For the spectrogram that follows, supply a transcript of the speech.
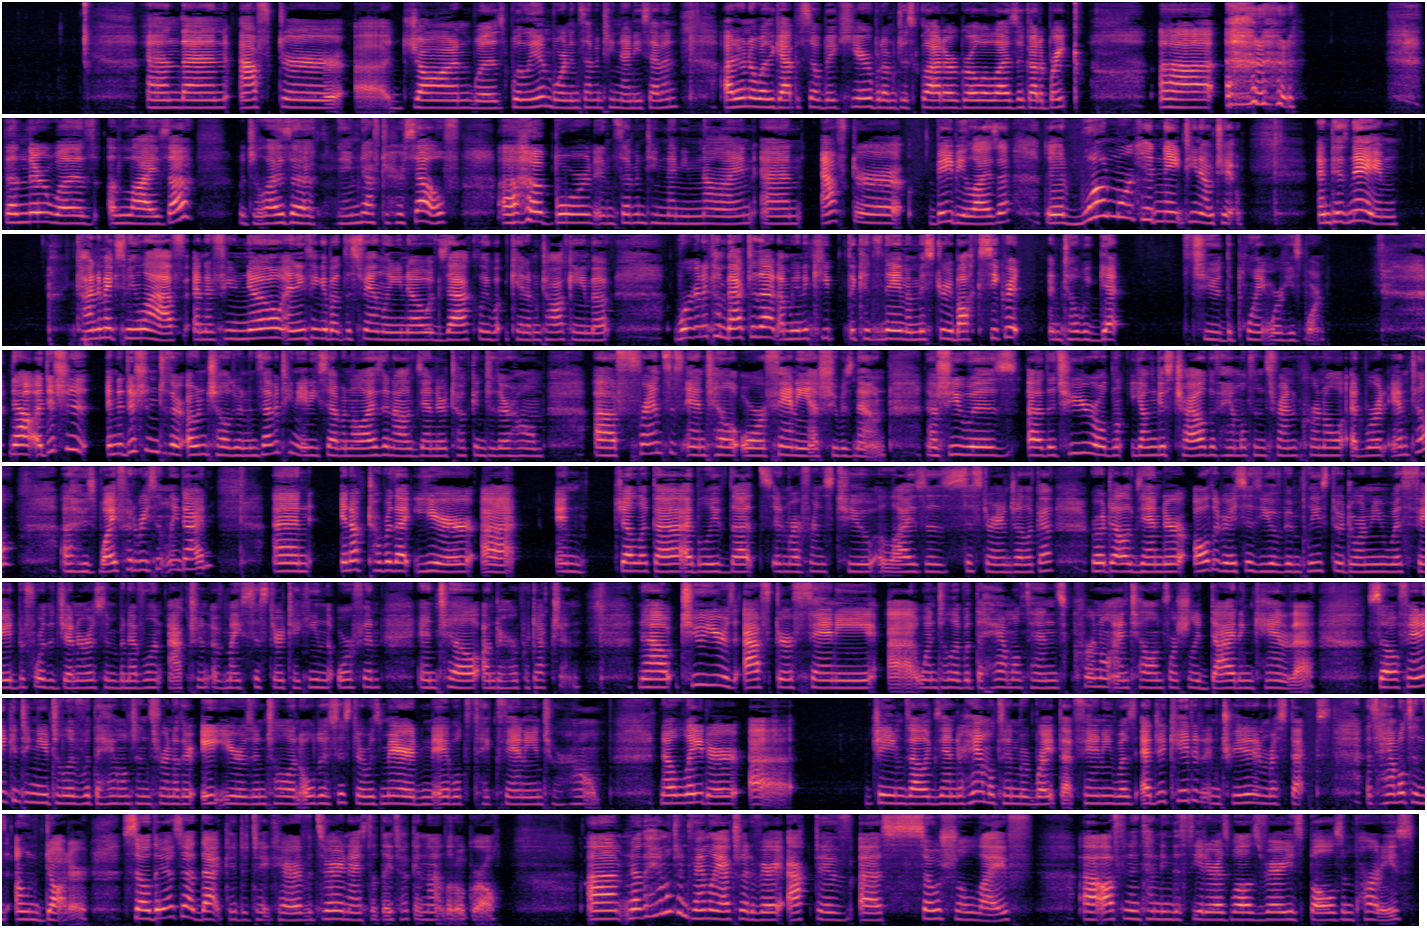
And then after uh, John was William, born in 1797. I don't know why the gap is so big here, but I'm just glad our girl Eliza got a break. Uh, then there was Eliza, which Eliza named after herself, uh, born in 1799. And after baby Eliza, they had one more kid in 1802. And his name kind of makes me laugh. And if you know anything about this family, you know exactly what kid I'm talking about. We're going to come back to that. I'm going to keep the kid's name a mystery box secret until we get to the point where he's born. Now, addition, in addition to their own children, in 1787, Eliza and Alexander took into their home uh, Frances Antill, or Fanny as she was known. Now, she was uh, the two year old youngest child of Hamilton's friend Colonel Edward Antill, uh, whose wife had recently died. And in October that year, uh, in Angelica, I believe that's in reference to Eliza's sister Angelica, wrote to Alexander, All the graces you have been pleased to adorn me with fade before the generous and benevolent action of my sister taking the orphan Antill under her protection. Now, two years after Fanny uh, went to live with the Hamiltons, Colonel Antill unfortunately died in Canada. So Fanny continued to live with the Hamiltons for another eight years until an older sister was married and able to take Fanny into her home. Now, later, uh, James Alexander Hamilton would write that Fanny was educated and treated in respects as Hamilton's own daughter. So they also had that kid to take care of. It's very nice that they took in that little girl. Um, now, the Hamilton family actually had a very active uh, social life, uh, often attending the theater as well as various balls and parties.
